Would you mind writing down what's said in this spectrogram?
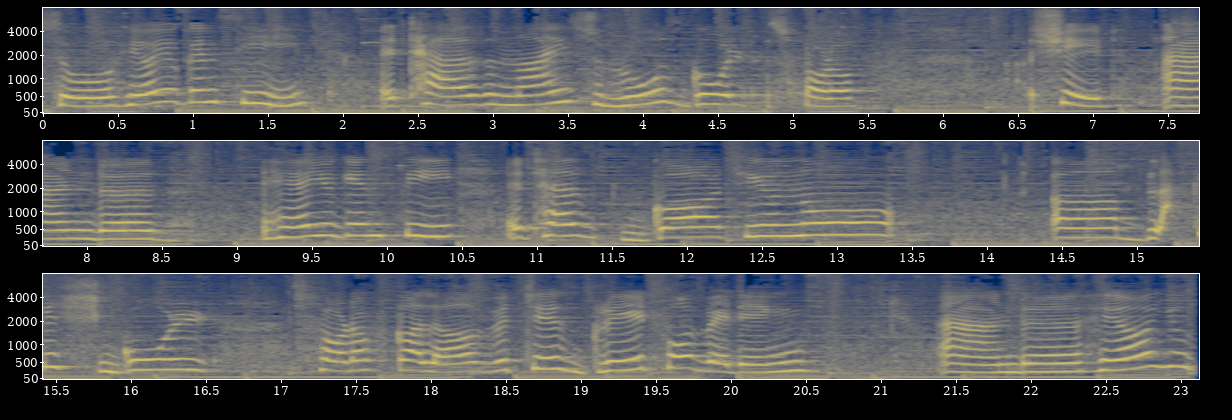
So here you can see it has a nice rose gold sort of shade and uh, here you can see it has got you know a blackish gold sort of color which is great for weddings. And uh, here you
